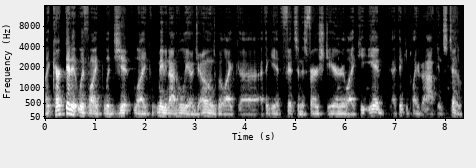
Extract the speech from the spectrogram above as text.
Like Kirk did it with like legit, like maybe not Julio Jones, but like uh, I think he had Fitz in his first year. Like he, he had, I think he played with Hopkins too,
